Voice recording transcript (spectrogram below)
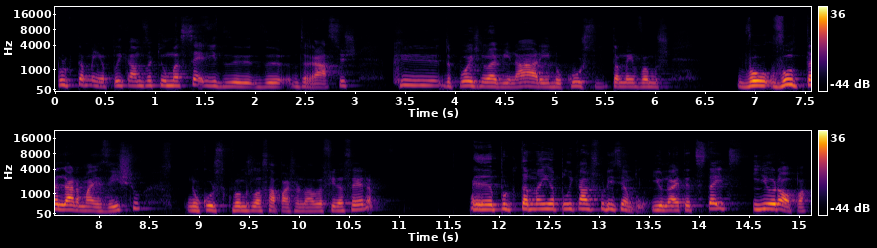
Porque também aplicámos aqui uma série de, de, de rácios que depois no webinar e no curso também vamos... Vou, vou detalhar mais isto no curso que vamos lançar para a jornada financeira eh, porque também aplicámos, por exemplo, United States e Europa.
